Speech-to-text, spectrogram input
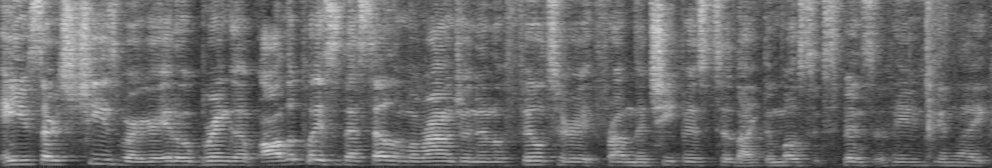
and you search cheeseburger, it'll bring up all the places that sell them around you, and it'll filter it from the cheapest to like the most expensive. And you can like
